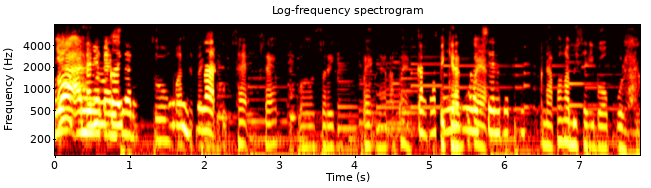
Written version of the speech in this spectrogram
Ya Oh, anime Animal Kaiser. Sumpah Oh, saya pengen saya saya uh, sering pengen apa ya kakak saya Pikiranku kayak- kenapa nggak bisa dibawa pulang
